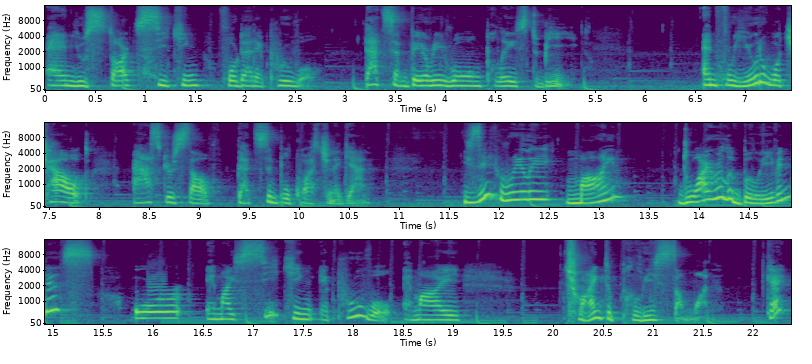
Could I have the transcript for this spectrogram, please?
And you start seeking for that approval. That's a very wrong place to be. And for you to watch out, ask yourself that simple question again is it really mine? Do I really believe in this? Or am I seeking approval? Am I trying to please someone? Okay?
